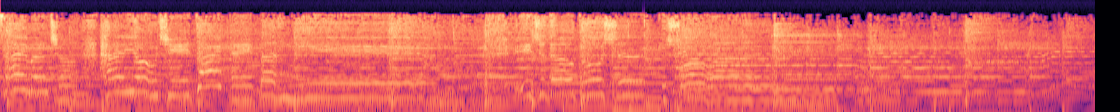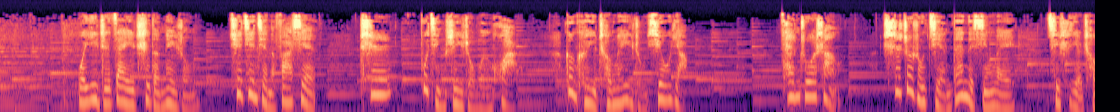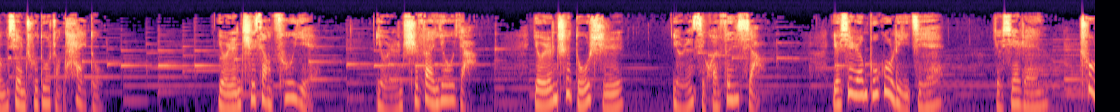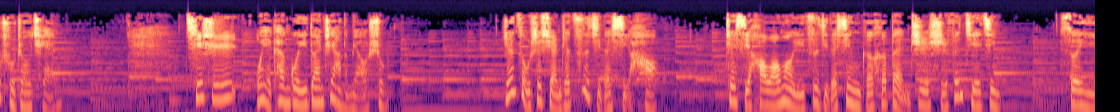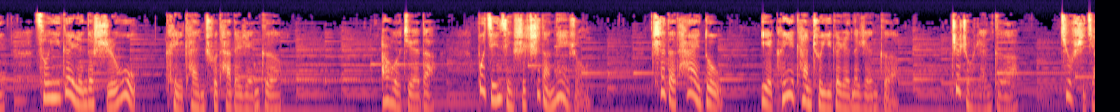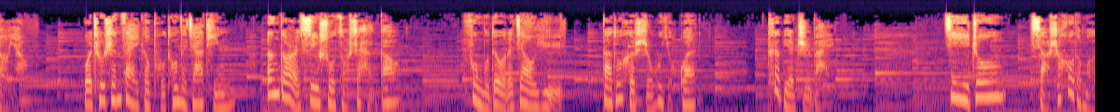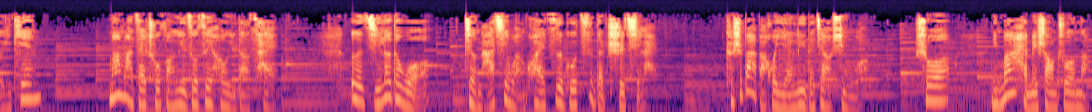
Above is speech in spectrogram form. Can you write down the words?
太漫长，还有期待陪伴你。一直到故事说完。我一直在意吃的内容，却渐渐的发现，吃不仅是一种文化，更可以成为一种修养。餐桌上吃这种简单的行为，其实也呈现出多种态度。有人吃相粗野，有人吃饭优雅，有人吃独食，有人喜欢分享，有些人不顾礼节，有些人处处周全。其实我也看过一段这样的描述：人总是选着自己的喜好，这喜好往往与自己的性格和本质十分接近，所以从一个人的食物可以看出他的人格。而我觉得，不仅仅是吃的内容，吃的态度也可以看出一个人的人格。这种人格就是教养。我出生在一个普通的家庭。恩格尔系数总是很高，父母对我的教育大多和食物有关，特别直白。记忆中，小时候的某一天，妈妈在厨房里做最后一道菜，饿极了的我，就拿起碗筷自顾自的吃起来。可是爸爸会严厉的教训我，说：“你妈还没上桌呢。”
